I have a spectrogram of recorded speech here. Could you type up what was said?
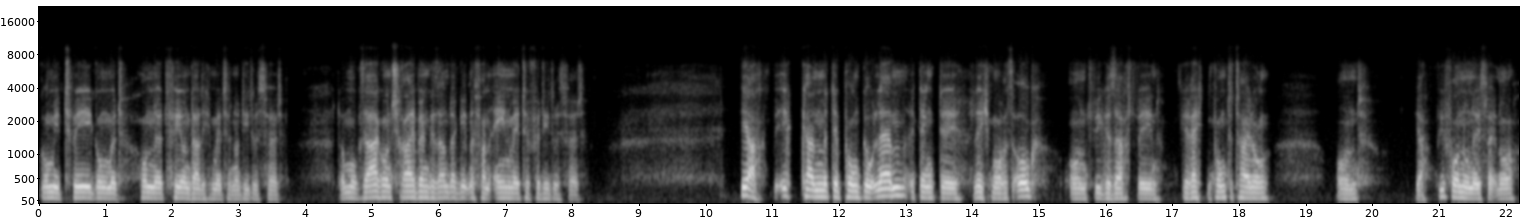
Gummi 2 ging mit 134 Meter nach Diedrichsfeld. Da muss ich sagen und schreiben ein Gesamtergebnis von 1 Meter für Diedrichsfeld. Ja, ich kann mit dem Punkt gut leben. Ich denke, die Lichtmoor ist auch. Und wie gesagt, wegen gerechten Punkteteilung. Und ja, wie vor nun ist noch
